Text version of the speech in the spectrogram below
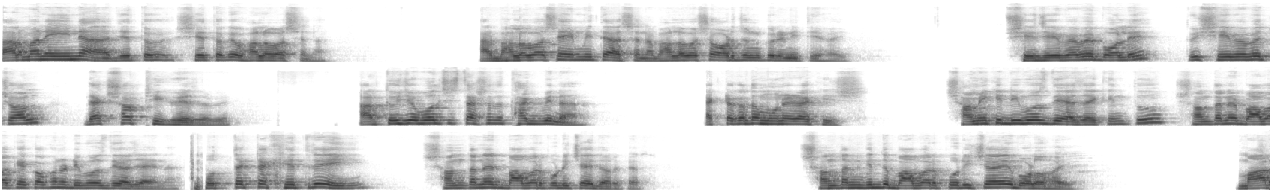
তার মানে এই না যে তো, সে তোকে ভালোবাসে না। আর ভালোবাসা এমনিতে আসে না, ভালোবাসা অর্জন করে নিতে হয়। সে যেভাবে বলে, তুই সেইভাবে চল, দেখ সব ঠিক হয়ে যাবে। আর তুই যে বলছিস তার সাথে থাকবি না, একটা কথা মনে রাখিস স্বামীকে ডিভোর্স দেওয়া যায়, কিন্তু সন্তানের বাবাকে কখনো ডিভোর্স দেওয়া যায় না। প্রত্যেকটা ক্ষেত্রেই সন্তানের বাবার পরিচয় দরকার। সন্তান কিন্তু বাবার পরিচয়ে বড় হয়, মার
